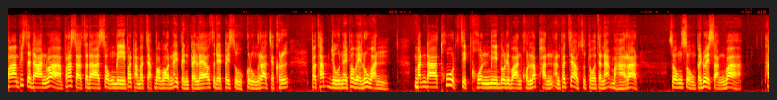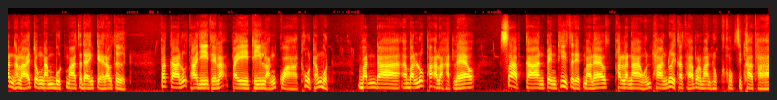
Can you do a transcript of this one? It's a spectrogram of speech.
ความพิสดารว่าพระศาสดาทรงมีพระธรรมจักรบวรให้เป็นไปแล้วเสด็จไปสู่กรุงราชคฤห์ประทับอยู่ในพระเวรุวันบรรดาทูตสิบคนมีบริวารคนละพันอันพระเจ้าสุโธทนะมหาราช ทรงส่งไปด้วยสั่งว่า ท่านทั้งหลายจงนำบุตรมาแสดงแก่เราเถิด พระกาลุทายีเถระไปทีหลังกว่าทูตทั้งหมด บรรดาบรรลุพระอรหันต์แล้ว ทราบการเป็นที่เสด็จมาแล้วพัลนาหนทางด้วยคาถาประมาณ 60 คาถา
